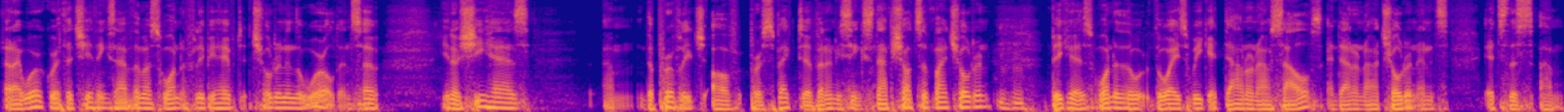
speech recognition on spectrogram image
that I work with that she thinks I have the most wonderfully behaved children in the world. And so, you know, she has um, the privilege of perspective and only seeing snapshots of my children because one of the, the ways we get down on ourselves and down on our children and it's it's this um,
